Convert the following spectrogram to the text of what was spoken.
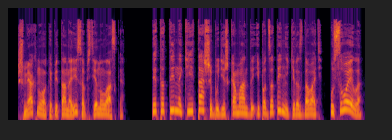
– шмякнула капитана Рис об стену ласка. «Это ты на Кейташи будешь команды и подзатыльники раздавать. Усвоила?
